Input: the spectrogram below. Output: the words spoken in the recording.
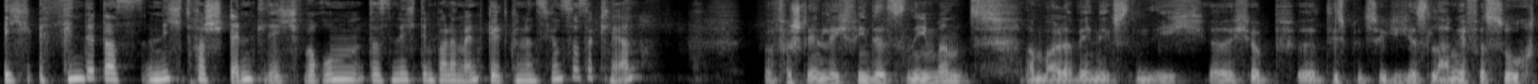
Ich finde das nicht verständlich, warum das nicht im Parlament gilt. Können Sie uns das erklären? Verständlich findet es niemand, am allerwenigsten ich. Äh, ich habe äh, diesbezüglich es lange versucht,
